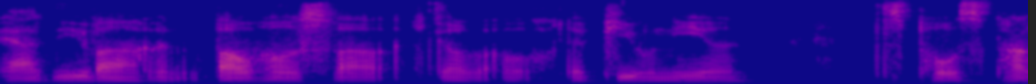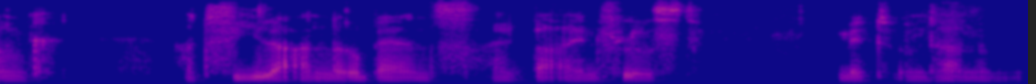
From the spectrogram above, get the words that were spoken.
Ja, die waren, Bauhaus war, ich glaube, auch der Pionier des Post-Punk, hat viele andere Bands halt beeinflusst, mit unter anderem,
